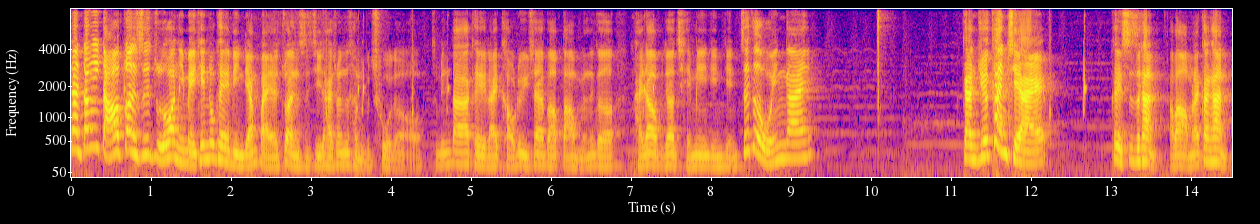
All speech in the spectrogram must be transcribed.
那当你打到钻石组的话，你每天都可以领两百的钻石，其实还算是很不错的哦。这边大家可以来考虑一下，要不要把我们那个排到比较前面一点点。这个我应该感觉看起来可以试试看，好不好？我们来看看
